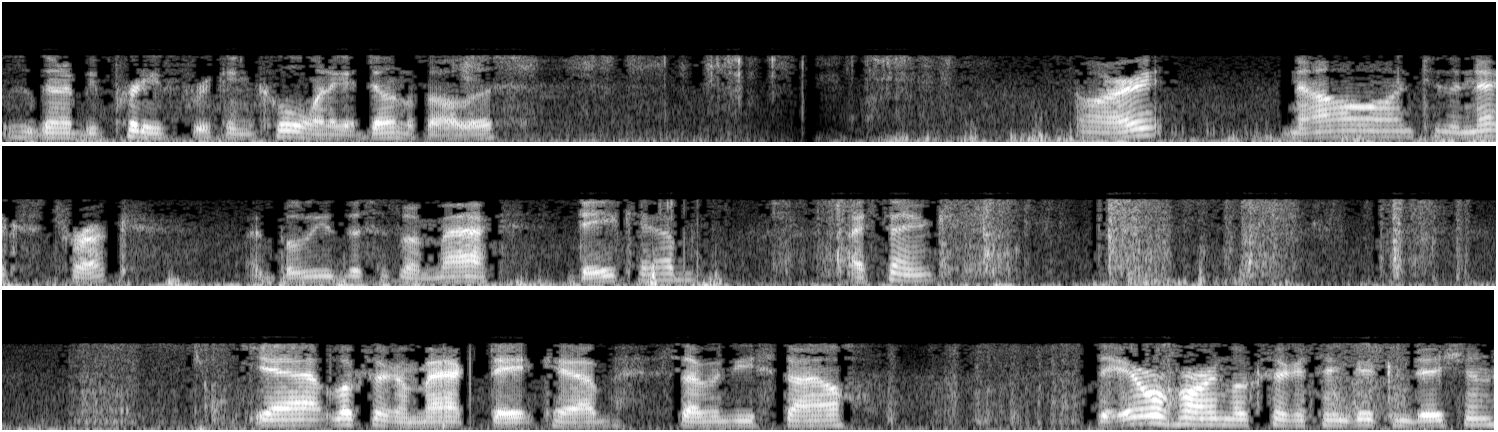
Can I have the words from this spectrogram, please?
This is gonna be pretty freaking cool when I get done with all this. Alright, now on to the next truck. I believe this is a Mack day cab. I think. Yeah, it looks like a Mack day cab, 70s style. The air horn looks like it's in good condition.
